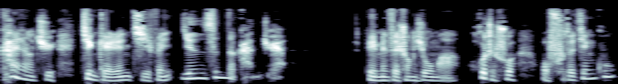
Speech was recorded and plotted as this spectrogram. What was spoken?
看上去竟给人几分阴森的感觉。里面在装修吗？或者说我负责监工？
